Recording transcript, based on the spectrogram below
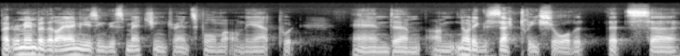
But remember that I am using this matching transformer on the output, and um, I'm not exactly sure that that's, uh,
